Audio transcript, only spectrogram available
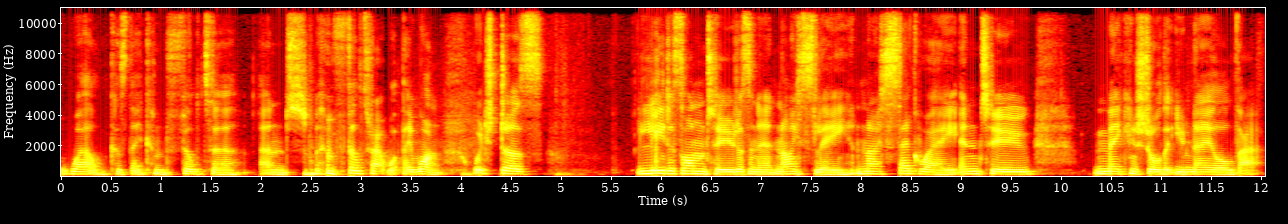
well because they can filter and filter out what they want, which does lead us on to, doesn't it, nicely, nice segue into making sure that you nail that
